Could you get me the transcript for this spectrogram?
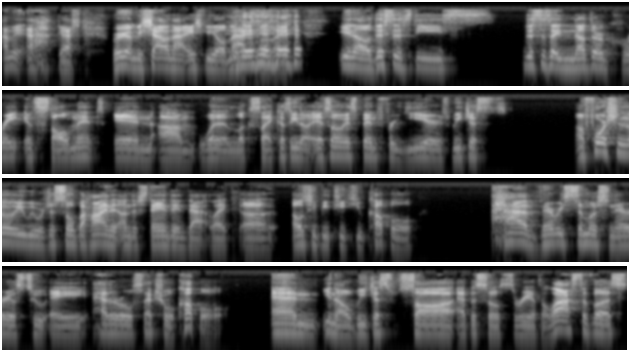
I mean, ah, gosh, we're gonna be shouting out HBO Max, but like, you know, this is the this is another great installment in um what it looks like because you know it's always been for years. We just unfortunately we were just so behind in understanding that like uh LGBTQ couple have very similar scenarios to a heterosexual couple and, you know, we just saw episode three of The Last of Us.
